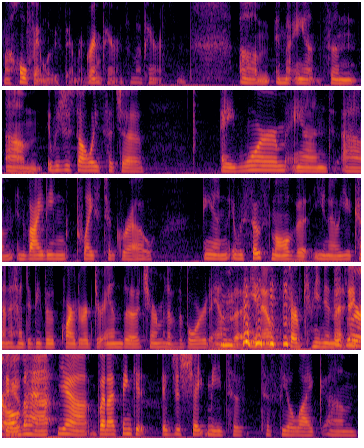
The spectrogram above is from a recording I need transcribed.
my whole family was there, my grandparents and my parents and um, and my aunts, and um, it was just always such a a warm and um, inviting place to grow. And it was so small that you know you kind of had to be the choir director and the chairman of the board and the you know serve communion that day too. all the hats. Yeah, but I think it, it just shaped me to to feel like um,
